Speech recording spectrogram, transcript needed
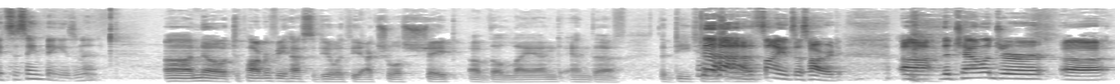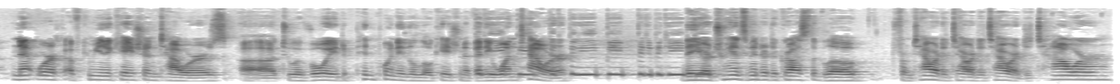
It's the same thing, isn't it? Uh, no, topography has to deal with the actual shape of the land and the the details. Science is hard. Uh, the Challenger uh, network of communication towers uh, to avoid pinpointing the location of any one tower. They are transmitted across the globe from tower to tower to tower to tower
